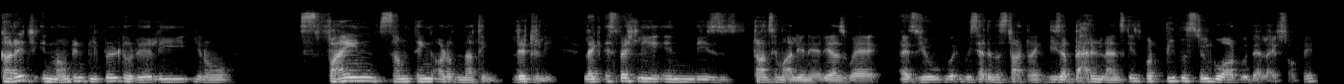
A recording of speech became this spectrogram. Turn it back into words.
courage in mountain people to really, you know, find something out of nothing, literally. Like especially in these trans-Himalayan areas where, as you we said in the start, like these are barren landscapes, but people still go out with their livestock, right?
